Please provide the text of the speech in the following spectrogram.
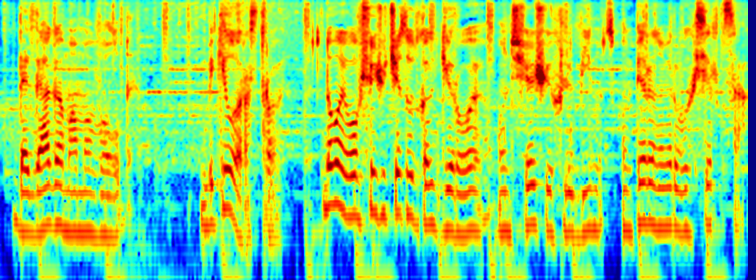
– Дегага Мама Волде. Бекило расстроен. Дома его все еще чествуют как героя, он все еще их любимец, он первый номер в их сердцах.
